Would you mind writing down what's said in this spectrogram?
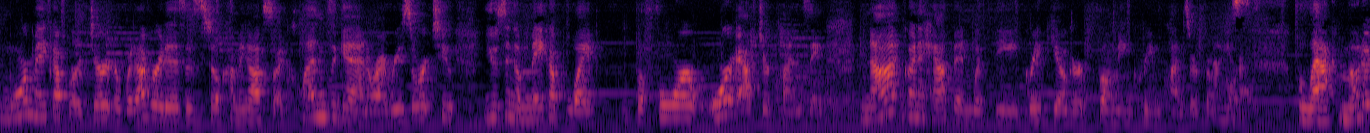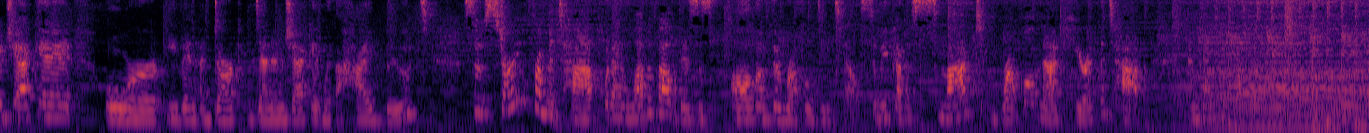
more makeup or dirt or whatever it is is still coming off. So I cleanse again, or I resort to using a makeup wipe before or after cleansing. Not going to happen with the Greek yogurt foaming cream cleanser from nice. Black moto jacket or even a dark denim jacket with a high boot. So starting from the top, what I love about this is all of the ruffle details. So we've got a smocked ruffle neck here at the top and then we have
